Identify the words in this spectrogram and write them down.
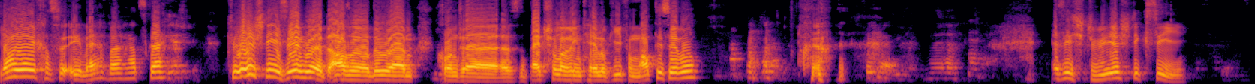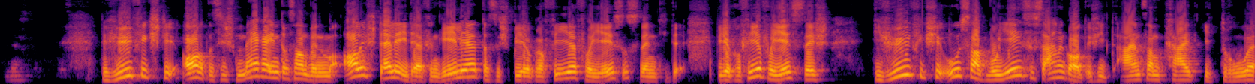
Ja, ja, ich has, wer, wer hat es gesagt? Quirsti, sehr gut. Also, du ähm, kommst äh, einen Bachelor in Theologie von Mathis über. es war die Wüste. Gewesen. Der häufigste Ort, das ist mega interessant, wenn wir alle Stellen in den Evangelien, das ist Biografie von Jesus, wenn die Biografie von Jesus ist, die häufigste Aussage, wo Jesus angeht, ist in die Einsamkeit, in die Ruhe,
